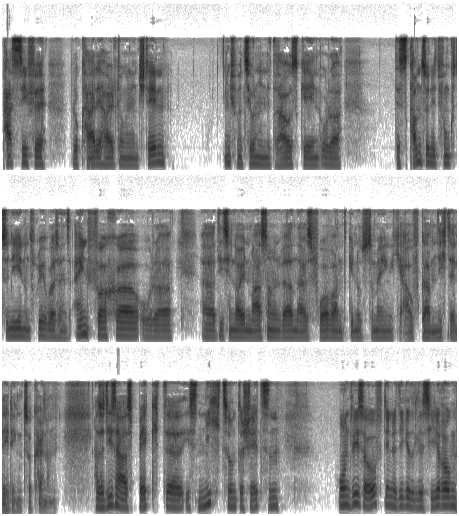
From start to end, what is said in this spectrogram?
passive Blockadehaltungen entstehen, Informationen nicht rausgehen oder das kann so nicht funktionieren und früher war es einfacher oder äh, diese neuen Maßnahmen werden als Vorwand genutzt, um irgendwelche Aufgaben nicht erledigen zu können. Also dieser Aspekt äh, ist nicht zu unterschätzen und wie so oft in der Digitalisierung,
